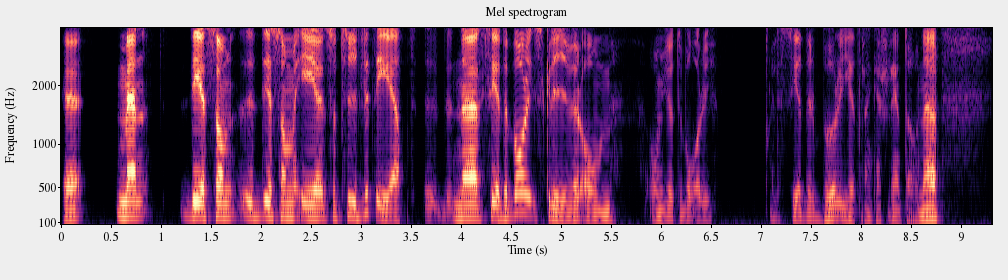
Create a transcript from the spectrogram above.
Eh, men det som, det som är så tydligt är att eh, när Cederborg skriver om, om Göteborg, eller Cederburg heter han kanske rent av, när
